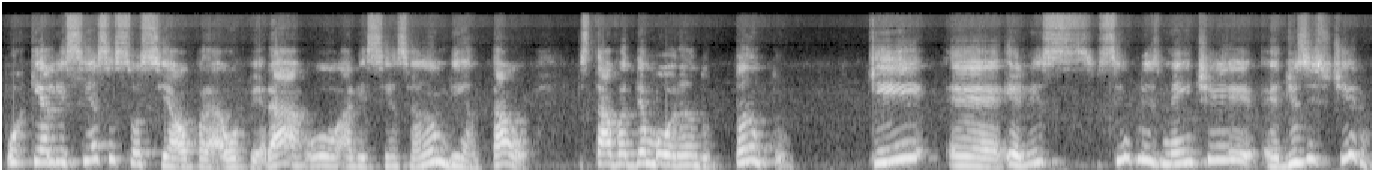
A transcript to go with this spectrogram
porque a licença social para operar, ou a licença ambiental, estava demorando tanto que é, eles simplesmente é, desistiram.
